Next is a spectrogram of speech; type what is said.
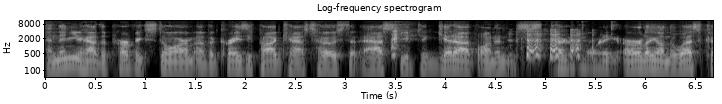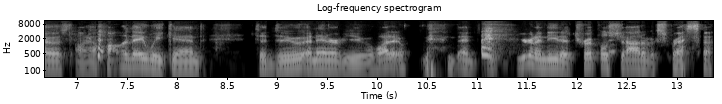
and then you have the perfect storm of a crazy podcast host that asks you to get up on a Saturday morning early on the west coast on a holiday weekend to do an interview. What? and you're going to need a triple shot of espresso.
